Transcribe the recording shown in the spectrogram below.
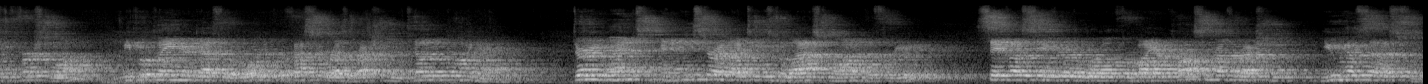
use the first one. We proclaim your death, O Lord, and profess your resurrection until you come again. During Lent and Easter, I like to use the last one of the three. Save us, Savior of the world, for by your cross and resurrection you have set us free.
